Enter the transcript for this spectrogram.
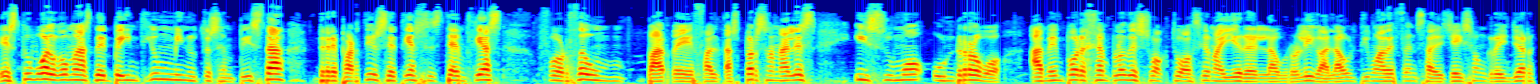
Estuvo algo más de 21 minutos en pista, repartió siete asistencias, forzó un par de faltas personales y sumó un robo. Amén, por ejemplo, de su actuación ayer en la Euroliga. La última defensa de Jason Granger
